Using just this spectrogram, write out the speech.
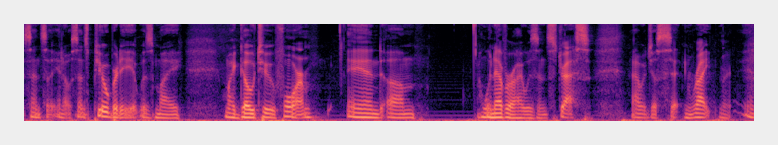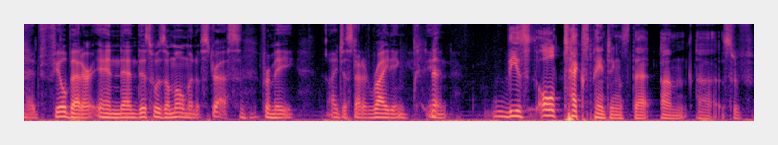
since you know since puberty. It was my my go-to form and um, whenever I was in stress, I would just sit and write, right. and I'd feel better. And then this was a moment of stress mm-hmm. for me. I just started writing. And now, these old text paintings that um, uh, sort of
